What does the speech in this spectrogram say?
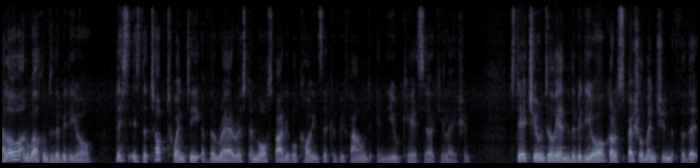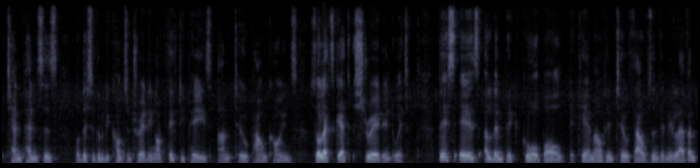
Hello and welcome to the video. This is the top 20 of the rarest and most valuable coins that can be found in UK circulation. Stay tuned till the end of the video. I've got a special mention for the 10 pences, but this is going to be concentrating on 50p's and £2 coins. So let's get straight into it. This is Olympic Goalball. It came out in 2011.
